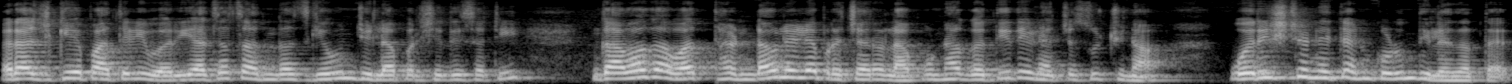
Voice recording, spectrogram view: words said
राजकीय पातळीवर याचाच अंदाज घेऊन जिल्हा परिषदेसाठी गावागावात थंडावलेल्या प्रचाराला पुन्हा गती देण्याच्या सूचना वरिष्ठ नेत्यांकडून दिल्या जात आहेत.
